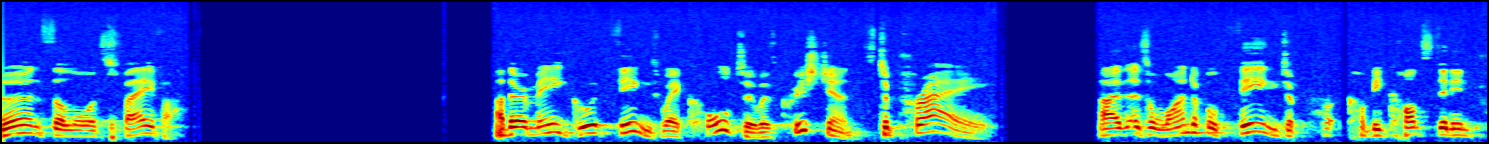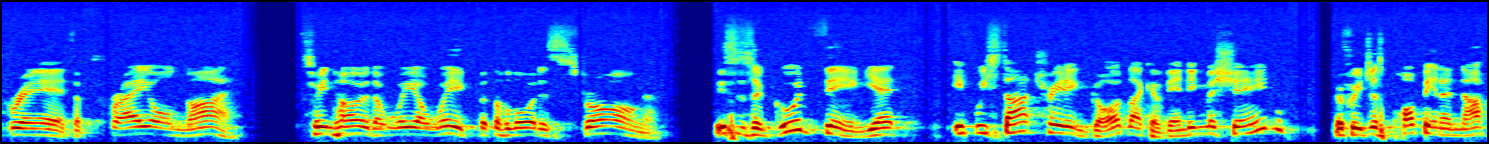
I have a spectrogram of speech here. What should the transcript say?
earns the Lord's favour. Are there many good things we're called to as Christians? To pray. Uh, it's a wonderful thing to pr- be constant in prayer, to pray all night. So we know that we are weak, but the Lord is strong. This is a good thing. Yet, if we start treating God like a vending machine, if we just pop in enough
